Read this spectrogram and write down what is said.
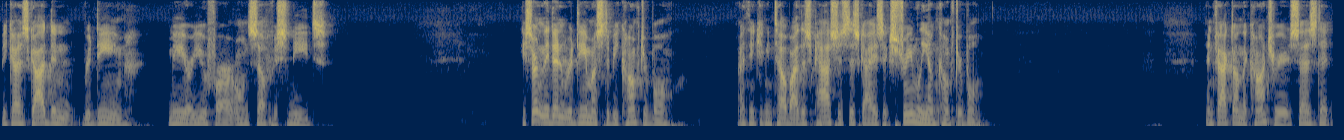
Because God didn't redeem me or you for our own selfish needs. He certainly didn't redeem us to be comfortable. I think you can tell by this passage, this guy is extremely uncomfortable. In fact, on the contrary, it says that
